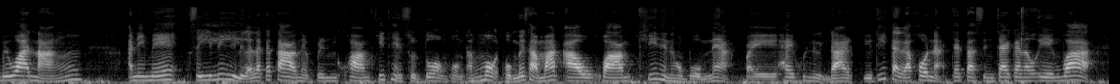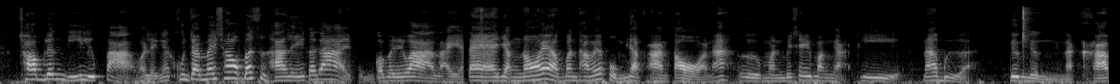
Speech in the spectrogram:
ไม่ว่าหนัง อนิเมะซีรีส์หรืออะไรก็ตามเนี่ยเป็นความคิดเห็นส่วนตัวของผมทั้งหมด ผมไม่สามารถเอาความคิดเห็นของผมเนี่ยไปให้คนอื่นได้ อยู่ที่แต่ละคนอะจะตัดสินใจกันเอาเองว่าชอบเรื่องนี้หรือเปล่าอะไรเงี้ยคุณจะไม่ชอบบัสสึฮาเลก็ได้ ผมก็ไม่ได้ว่าอะไรอะแต่อย่างน้อยอะมันทำให้ผมอยากอ่านต่อนะเออมันไม่ใช่มังงะที่น่าเบื่อเรื่องหนึ่งนะครับ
